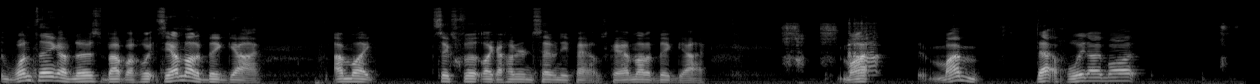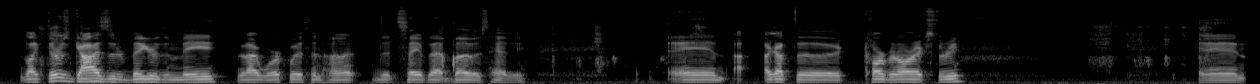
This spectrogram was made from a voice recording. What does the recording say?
one thing I've noticed about my Hoyt. See, I'm not a big guy. I'm like six foot, like 170 pounds. Okay, I'm not a big guy. My my that Hoyt I bought, like there's guys that are bigger than me that I work with and hunt that say that bow is heavy. And I, I got the Carbon RX3, and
